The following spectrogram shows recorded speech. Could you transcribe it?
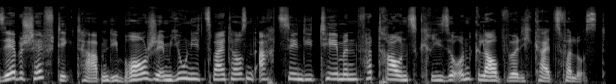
Sehr beschäftigt haben die Branche im Juni 2018 die Themen Vertrauenskrise und Glaubwürdigkeitsverlust.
